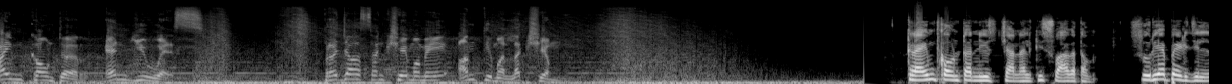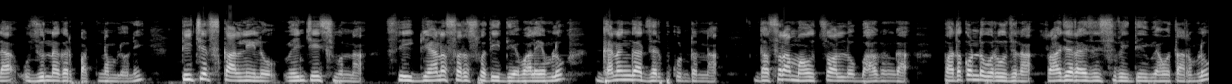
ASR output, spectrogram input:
క్రైమ్ కౌంటర్ ఎన్యుఎస్ ప్రజా సంక్షేమమే అంతిమ లక్ష్యం. క్రైమ్ కౌంటర్ న్యూస్ ఛానల్కి స్వాగతం. సూర్యాపేట జిల్లా హుజూర్నగర్ పట్టణంలోని టీచర్స్ కాలనీలో వేంచేసి ఉన్న శ్రీ జ్ఞాన సరస్వతి దేవాలయంలో ఘనంగా జరుపుకుంటున్న దసరా మహోత్సవాల్లో భాగంగా పదకొండవ రోజున రాజరాజేశ్వరి దేవి అవతారంలో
